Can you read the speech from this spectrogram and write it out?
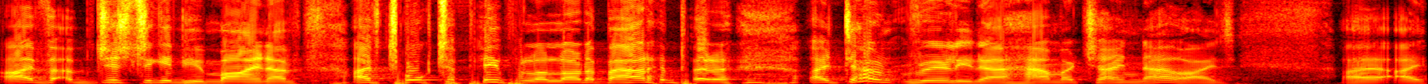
I've uh, just to give you mine. I've I've talked to people a lot about it, but uh, I don't really know how much I know. I, I, I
